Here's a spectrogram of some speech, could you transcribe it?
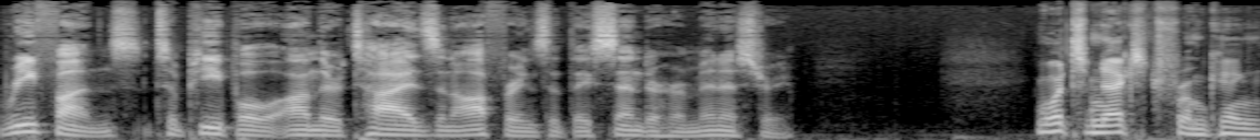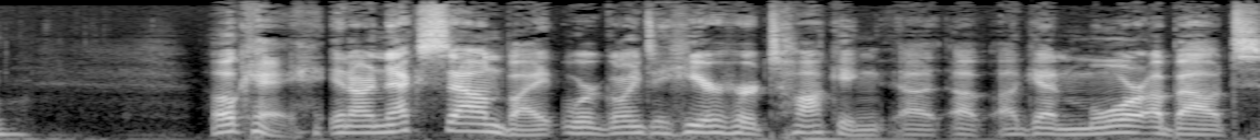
refunds to people on their tithes and offerings that they send to her ministry. What's next from King? Okay, in our next soundbite, we're going to hear her talking uh, uh, again more about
